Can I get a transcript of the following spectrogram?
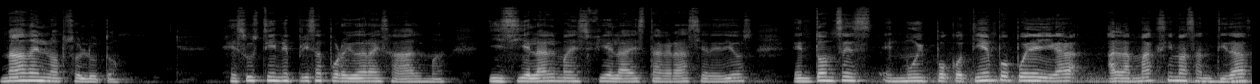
nada en lo absoluto. Jesús tiene prisa por ayudar a esa alma, y si el alma es fiel a esta gracia de Dios, entonces en muy poco tiempo puede llegar a la máxima santidad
